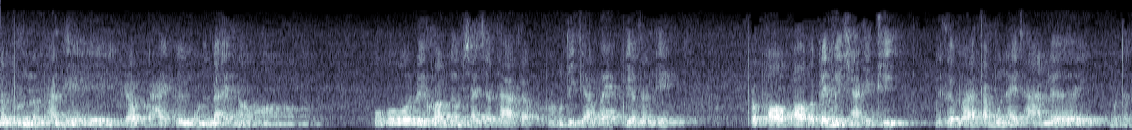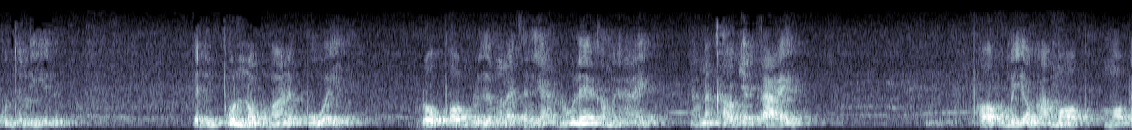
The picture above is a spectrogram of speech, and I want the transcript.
ลำพึงลำพันเอ๊เราได้โดยบุญได้เนาะโอ้ด้วยความเริ่มสายศรัทธากับพระพุทธเจ้าแวบเดียวท่านเองพระพ่อพ่อก็เป็นมิจฉาทิฏฐิไม่เคยพาทำบุญให้ทานเลยมุทคุณทลีนะเป็นพุ่นหนมมาแล้วป่วย โรคผอมเหลืองอะไรสักอย่างดูแลก็ไม่หายหนักๆเข้าจะตายพ่อก็ไม่ยอมหาหมอหมอไป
